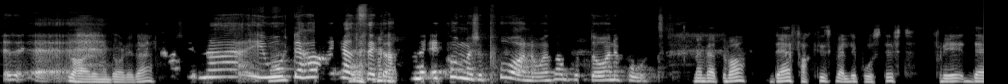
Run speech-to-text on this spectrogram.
Du har ingen dårlig idé? Nei, jo, det har jeg helt sikkert. Men jeg kommer ikke på noen sånn på stående fot. Men vet du hva? Det er faktisk veldig positivt. Fordi det,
